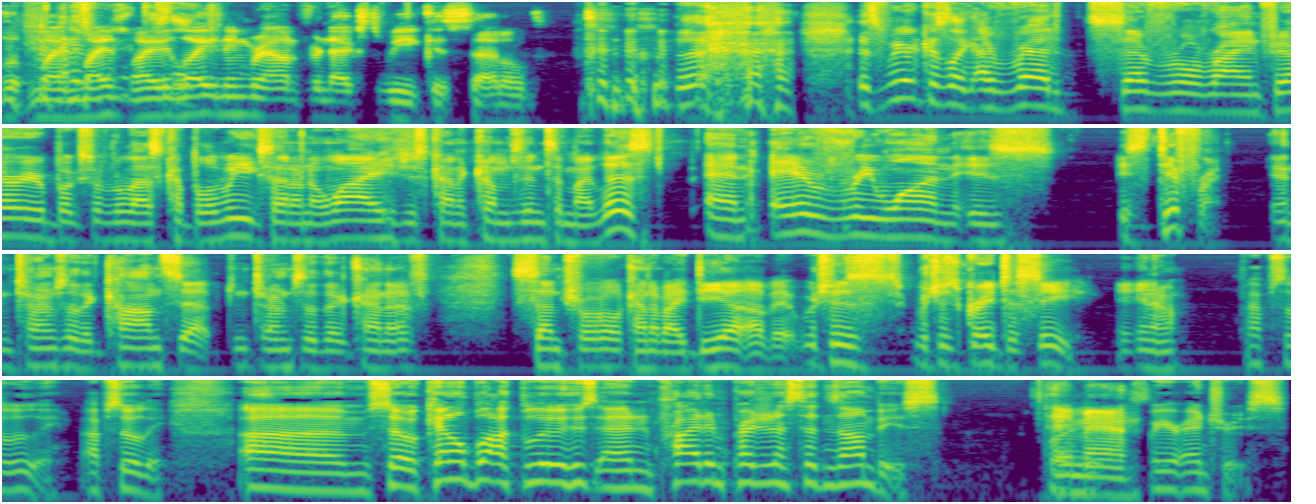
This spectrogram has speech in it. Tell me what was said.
my, And it's my, weird my 'cause, like- lightning round for next week is settled. it's weird because like I read several Ryan Ferrier books over the last couple of weeks. I don't know why he just kind of comes into my list, and every one is is different in terms of the concept, in terms of the kind of central kind of idea of it, which is which is great to see. You know, absolutely, absolutely. Um, so Kennel Block Blues and Pride and Prejudice and Zombies. Hey, are- man. are your entries?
